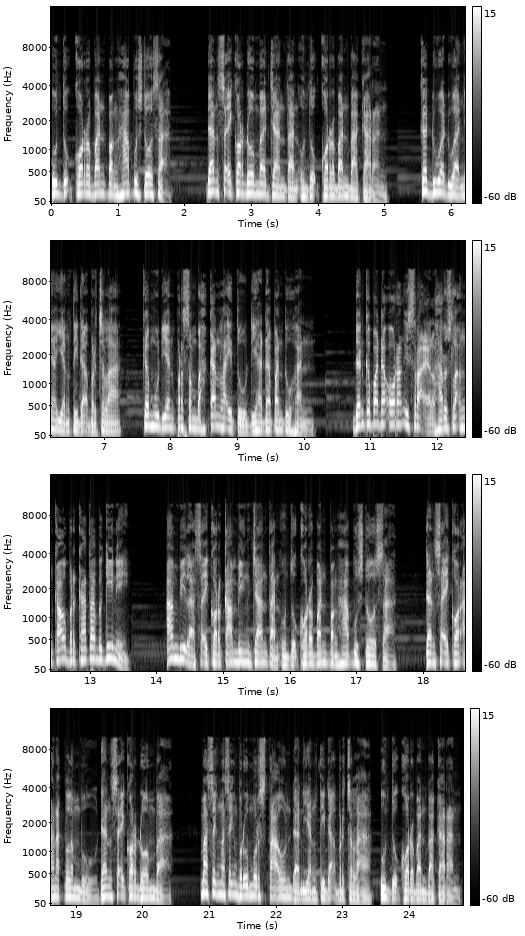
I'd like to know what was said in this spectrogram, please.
untuk korban penghapus dosa, dan seekor domba jantan untuk korban bakaran. Kedua-duanya yang tidak bercela, kemudian persembahkanlah itu di hadapan Tuhan. Dan kepada orang Israel haruslah engkau berkata begini, Ambillah seekor kambing jantan untuk korban penghapus dosa, dan seekor anak lembu, dan seekor domba, masing-masing berumur setahun dan yang tidak bercela untuk korban bakaran.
